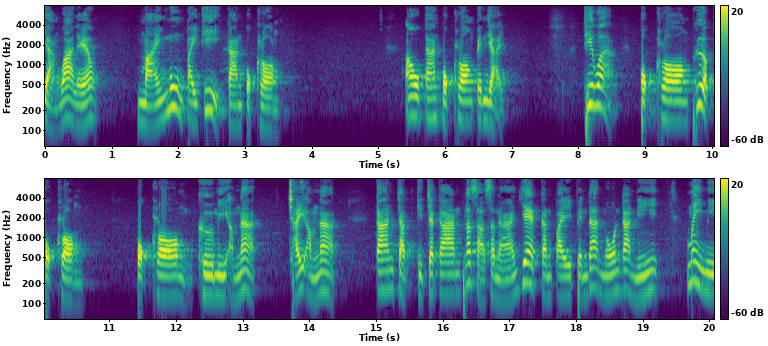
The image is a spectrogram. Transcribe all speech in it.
อย่างว่าแล้ว หมายมุ่งไปที่การปกครอง เอาการปกครองเป็นใหญ่ ที่ว่าปกครองเพื่อปกครอง ปกครองคือมีอำนาจ ใช้อำนาจ การจัดกิจการพระศาสนาแยกกันไปเป็นด้านโน้นด้านนี้ ไม่มี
